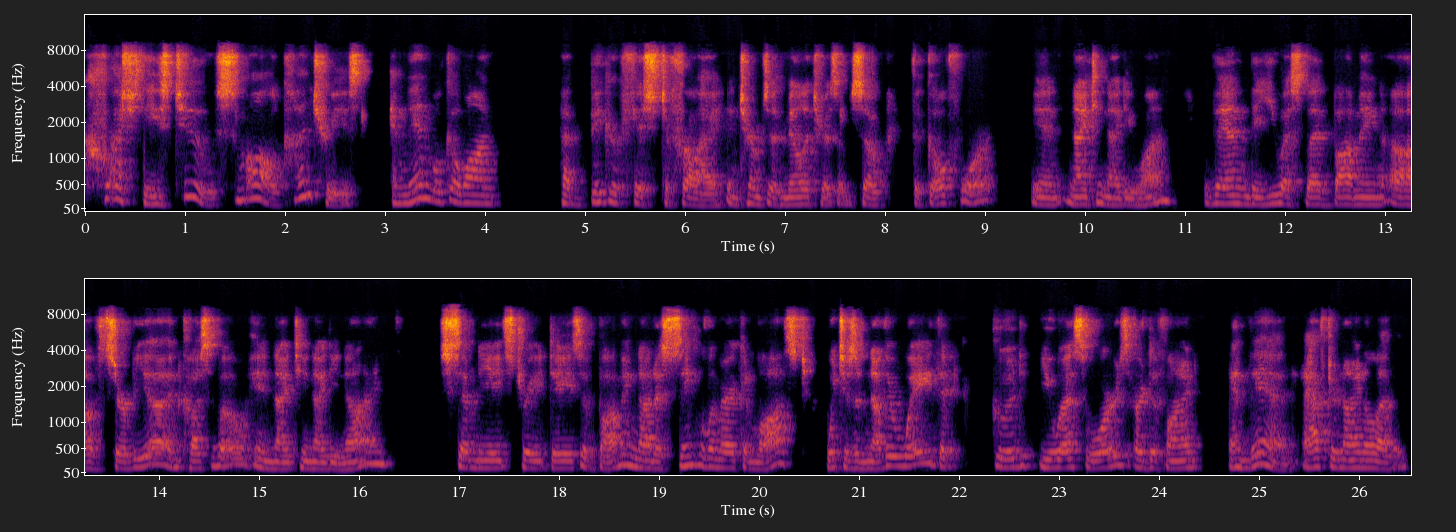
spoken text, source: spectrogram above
crush these two small countries, and then we'll go on have bigger fish to fry in terms of militarism. So the Gulf War in 1991, then the US led bombing of Serbia and Kosovo in 1999, 78 straight days of bombing, not a single American lost, which is another way that good US wars are defined. And then after 9 11,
